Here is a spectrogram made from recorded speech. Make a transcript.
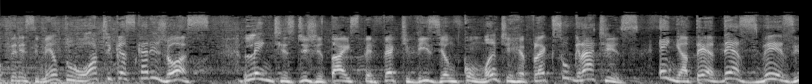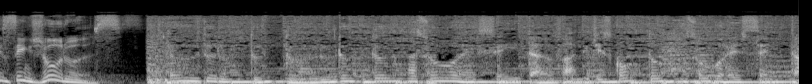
Oferecimento Óticas Carijós. Lentes digitais Perfect Vision com anti-reflexo grátis. Em até 10 vezes sem juros. A sua receita vale desconto. A sua receita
